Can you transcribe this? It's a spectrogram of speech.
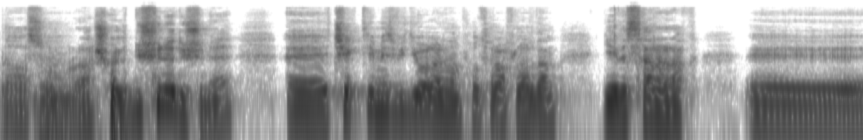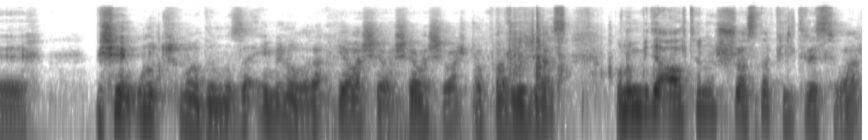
Daha sonra şöyle düşüne düşüne e, çektiğimiz videolardan, fotoğraflardan geri sararak e, bir şey unutmadığımıza emin olarak yavaş yavaş yavaş yavaş toparlayacağız. Bunun bir de altının şurasında filtresi var.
